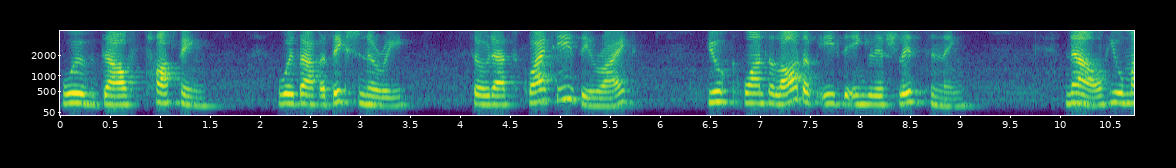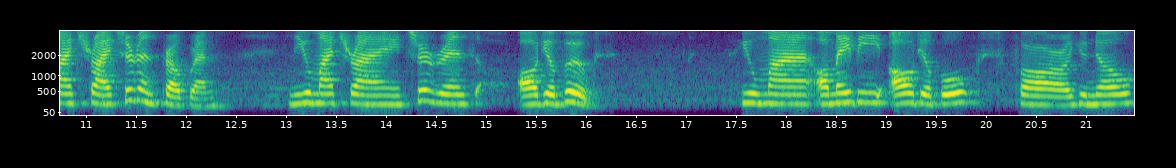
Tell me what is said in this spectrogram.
without stopping, without a dictionary. So that's quite easy, right? You want a lot of easy English listening. Now, you might try children programs. You might try children's audiobooks. You might, or maybe audiobooks for, you know,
